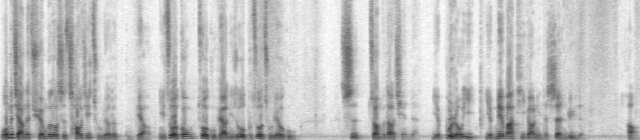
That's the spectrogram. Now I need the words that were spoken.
我们讲的全部都是超级主流的股票，你做工做股票，你如果不做主流股，是赚不到钱的，也不容易，也没有办法提高你的胜率的。好，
